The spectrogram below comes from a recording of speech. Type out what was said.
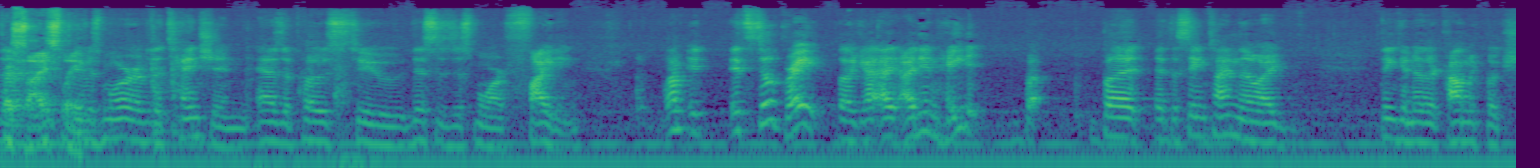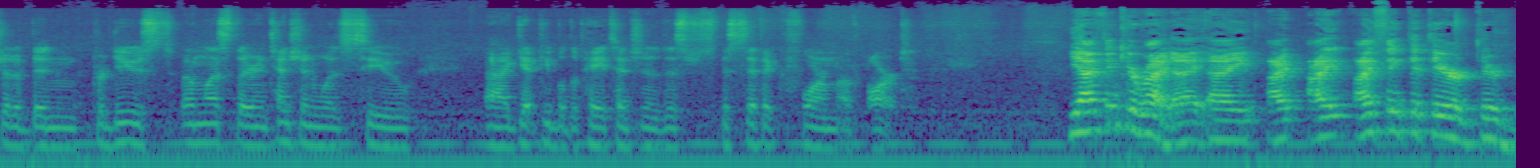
Precisely. It was more of the tension as opposed to this is just more fighting. Um, it, it's still great. Like I, I didn't hate it, but but at the same time though I think another comic book should have been produced unless their intention was to uh, get people to pay attention to this specific form of art. Yeah, I think you're right. I, I, I, I, think that their their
